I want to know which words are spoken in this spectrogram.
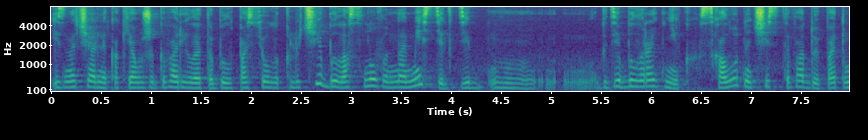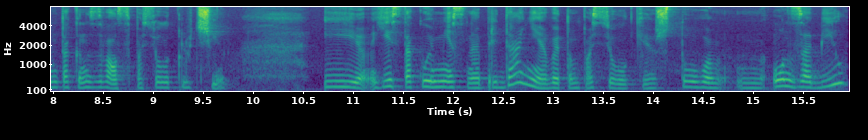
изначально, как я уже говорила, это был поселок Ключи, был основан на месте, где, где был родник с холодной чистой водой, поэтому так и назывался поселок Ключи. И есть такое местное предание в этом поселке, что он забил,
